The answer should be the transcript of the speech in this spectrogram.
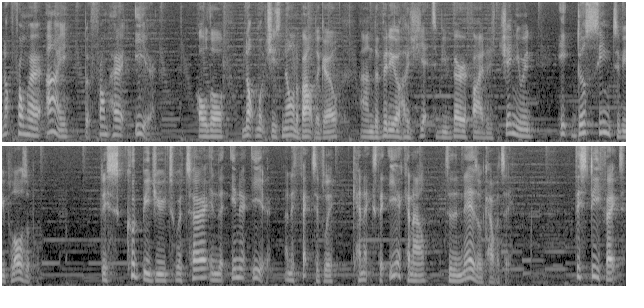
not from her eye but from her ear. Although not much is known about the girl and the video has yet to be verified as genuine, it does seem to be plausible. This could be due to a tear in the inner ear and effectively connects the ear canal to the nasal cavity. This defect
